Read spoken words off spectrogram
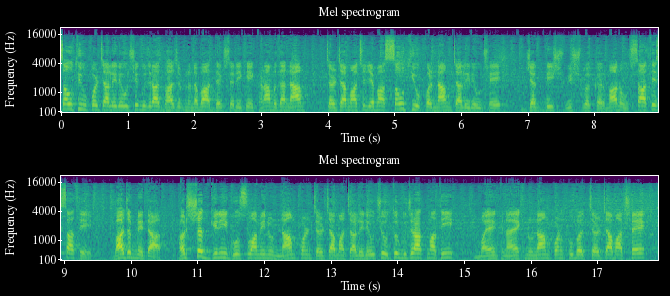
સૌથી ઉપર ચાલી રહ્યું છે. ગુજરાત ભાજપના નવા અધ્યક્ષ તરીકે ઘણા બધા નામ ચર્ચામાં છે, જેમાં સૌથી ઉપર નામ ચાલી રહ્યું છે જગદીશ વિશ્વકર્માનું. સાથે સાથે ભાજપ નેતા હર્ષદ ગિરી ગોસ્વામીનું નામ પણ ચર્ચામાં ચાલી રહ્યું છે. ઉત્તર ગુજરાતમાંથી મયંક નાયકનું નામ પણ ખૂબ જ ચર્ચામાં છે.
